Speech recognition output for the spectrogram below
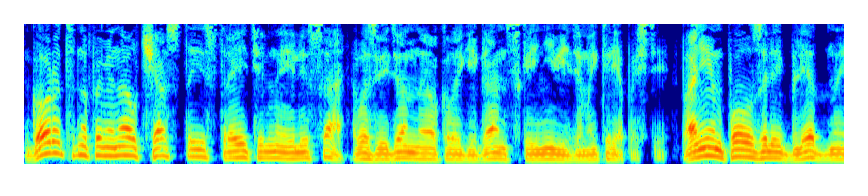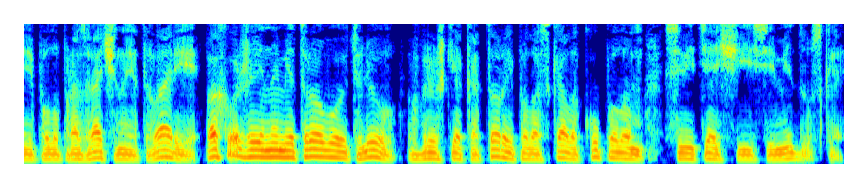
Город напоминал частые строительные леса, возведенные около гигантской невидимой крепости. По ним ползали бледные полупрозрачные твари, похожие на метровую тлю, в брюшке которой полоскала куполом светящаяся медузка.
